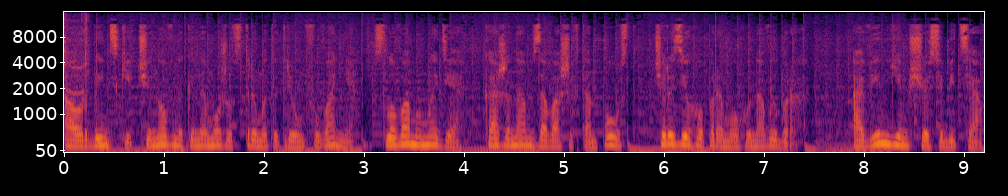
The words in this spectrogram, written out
А ординські чиновники не можуть стримати тріумфування, словами медіа, каже нам за Вашингтон Пост через його перемогу на виборах. А він їм щось обіцяв,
